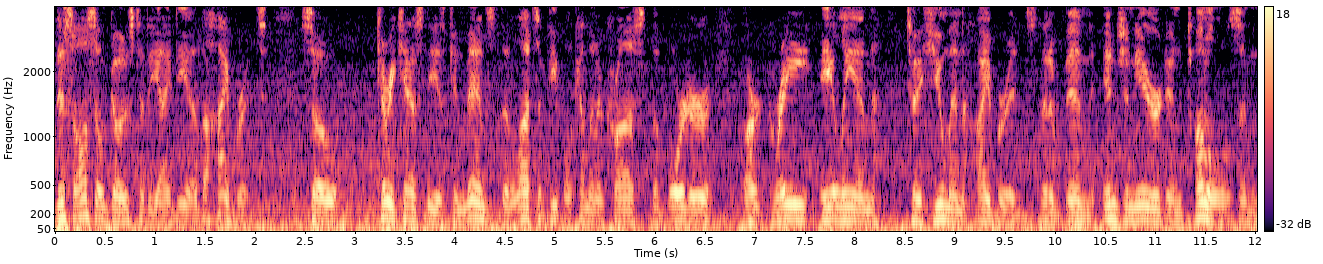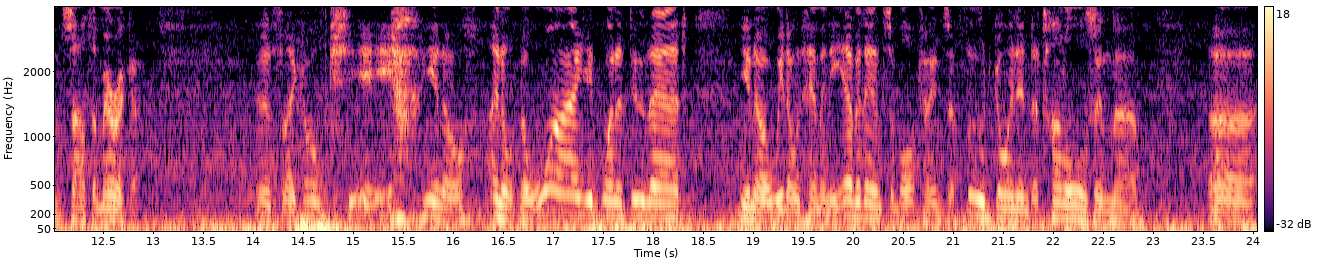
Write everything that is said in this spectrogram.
this also goes to the idea of the hybrids. So, Kerry Cassidy is convinced that lots of people coming across the border are gray alien to human hybrids that have been engineered in tunnels in South America. And it's like, okay, you know, I don't know why you'd want to do that. You know, we don't have any evidence of all kinds of food going into tunnels in the, uh,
